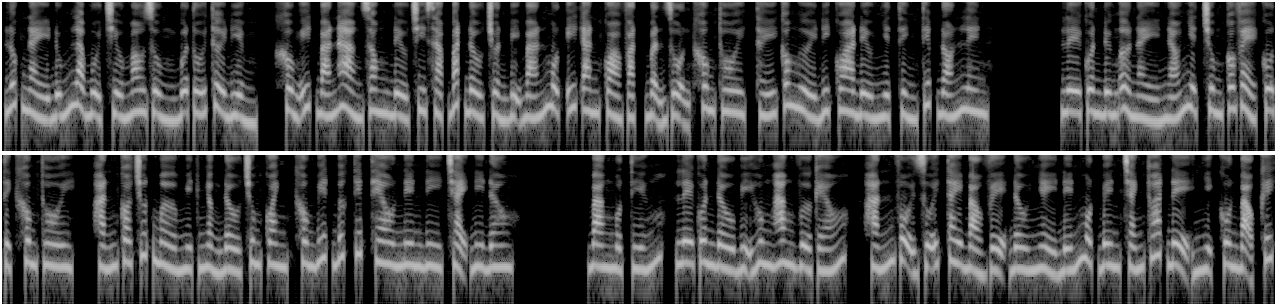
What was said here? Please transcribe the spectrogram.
Lúc này đúng là buổi chiều mau dùng bữa tối thời điểm, không ít bán hàng rong đều chi sạp bắt đầu chuẩn bị bán một ít ăn quà vặt bận rộn không thôi, thấy có người đi qua đều nhiệt tình tiếp đón lên. Lê Quân đứng ở này náo nhiệt chung có vẻ cô tịch không thôi, hắn có chút mờ mịt ngẩng đầu chung quanh, không biết bước tiếp theo nên đi chạy đi đâu. Bang một tiếng, Lê Quân đầu bị hung hăng vừa kéo, hắn vội duỗi tay bảo vệ đầu nhảy đến một bên tránh thoát đệ nhị côn bạo kích.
